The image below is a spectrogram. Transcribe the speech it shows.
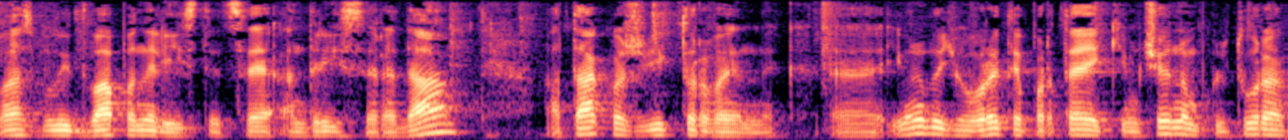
у нас будуть два панелісти: це Андрій Середа, а також Віктор Винник. І вони будуть говорити про те, яким чином культура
